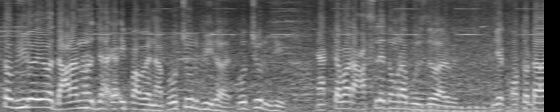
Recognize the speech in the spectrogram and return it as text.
এত ভিড় হয়ে দাঁড়ানোর জায়গাই পাবে না। প্রচুর ভিড় হয়, প্রচুর ভিড়। একটাবার আসলে তোমরা বুঝতে পারবে যে কতটা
